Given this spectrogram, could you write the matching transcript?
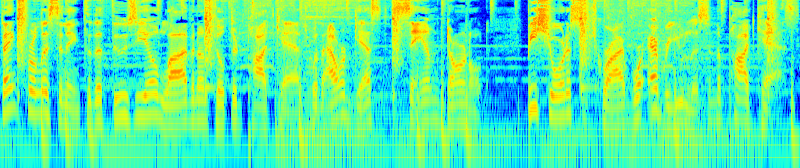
Thanks for listening to the Thuzio Live and Unfiltered podcast with our guest, Sam Darnold. Be sure to subscribe wherever you listen to podcasts.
